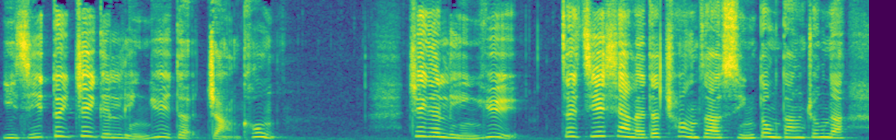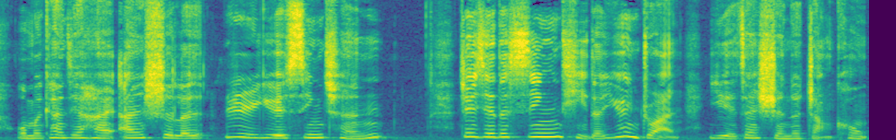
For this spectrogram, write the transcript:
以及对这个领域的掌控。这个领域在接下来的创造行动当中呢，我们看见还安设了日月星辰，这些的星体的运转也在神的掌控。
